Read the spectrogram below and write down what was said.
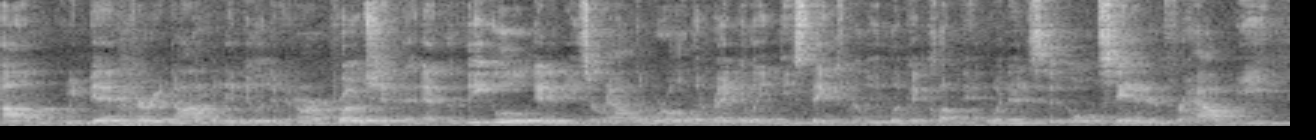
Um, we've been very non-manipulative in our approach, and the, and the, legal entities around the world that regulate these things really look at Club Penguin as the gold standard for how we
